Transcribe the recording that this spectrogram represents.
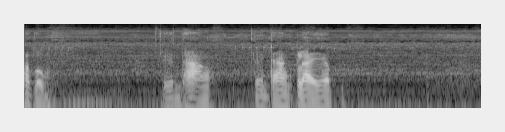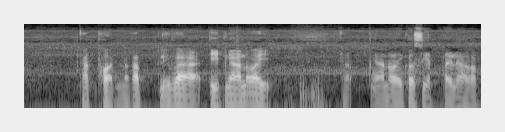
ครับผม เดินทางเดินทางไกลครับ พักผ่อนนะครับ หรือว่าติดงานอ้อยครับงานอ้อยก็เสร็จไปแล้วครับ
